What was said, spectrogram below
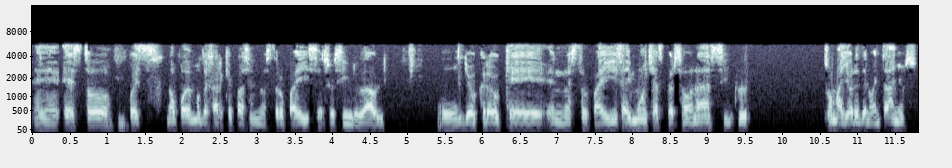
esto pues no podemos dejar que pase en nuestro país, eso es indudable. yo creo que en nuestro país hay muchas personas, incluso son mayores de 90 años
